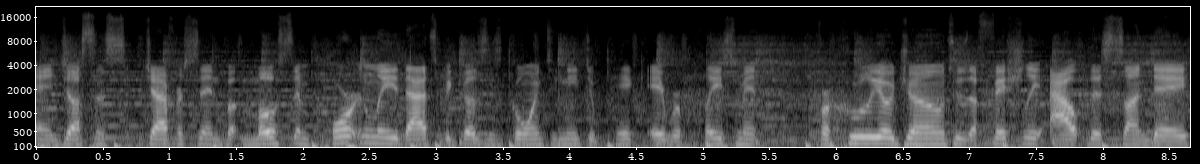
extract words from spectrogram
and Justin Jefferson, but most importantly, that's because he's going to need to pick a replacement for Julio Jones, who's officially out this Sunday.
